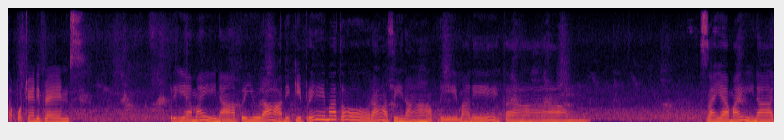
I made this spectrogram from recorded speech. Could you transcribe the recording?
సపోర్ట్ చేయండి ఫ్రెండ్స్ ప్రియమైన ప్రియురాలికి ప్రేమతో రాసిన ప్రేమ లేక స్వయమైన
